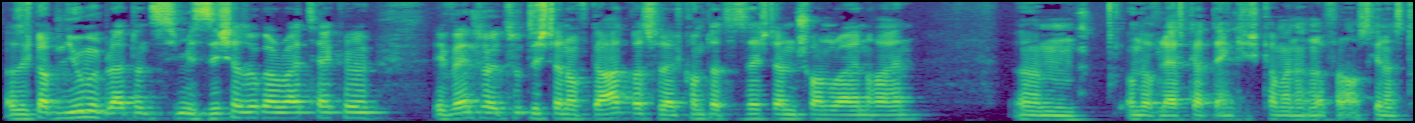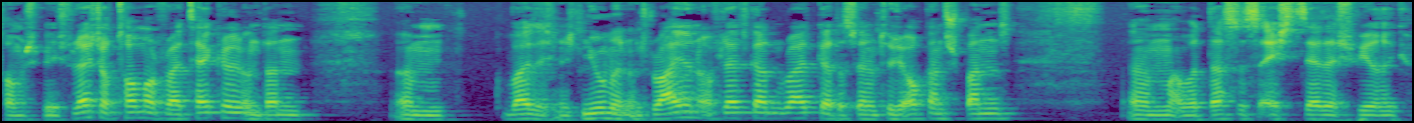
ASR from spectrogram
Also ich glaube, Newman bleibt dann ziemlich sicher sogar Right Tackle. Eventuell tut sich dann auf Guard was, vielleicht kommt da tatsächlich dann Sean Ryan rein. Ähm, und auf Left Guard, denke ich, kann man dann davon ausgehen, dass Tom spielt. Vielleicht auch Tom auf Right Tackle und dann, ähm, weiß ich nicht, Newman und Ryan auf Left Guard und Right Guard. Das wäre natürlich auch ganz spannend. Ähm, aber das ist echt sehr, sehr schwierig.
